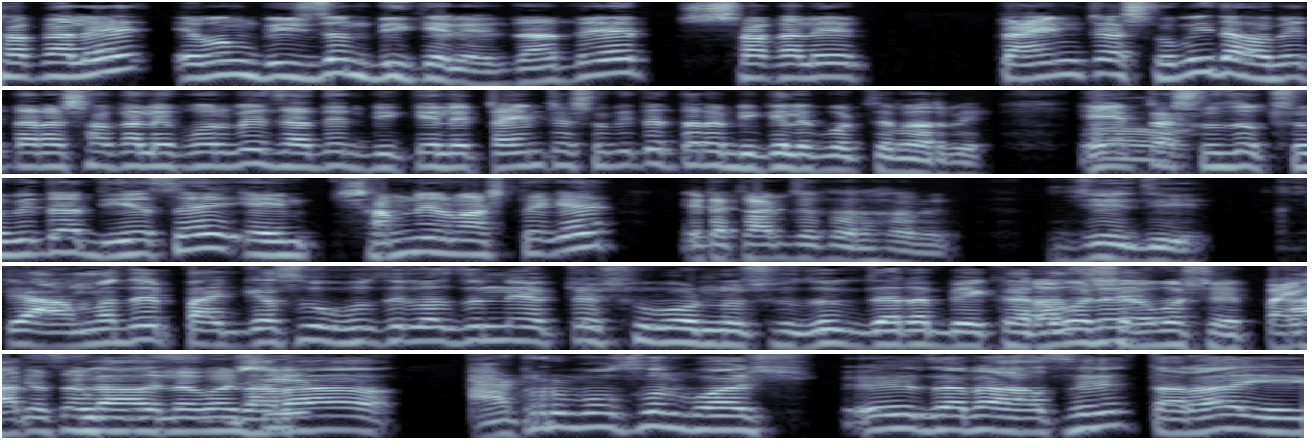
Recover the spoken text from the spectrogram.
সকালে এবং বিশ জন বিকেলে। যাদের সকালে টাইমটা সুবিধা হবে তারা সকালে করবে। যাদের বিকেলে টাইমটা সুবিধা তারা বিকেলে করতে পারবে। এই একটা সুযোগ সুবিধা দিয়েছে এই সামনের মাস থেকে এটা কার্যকর হবে। জি জি। আমাদের পাইকাসা উপজেলার জন্য একটা সুবর্ণ সুযোগ যারা বেকার অবশ্যই অবশ্যই। আর পাইকাসা উপজেলাবাসী আঠারো বছর বয়স যারা আছে তারা এই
